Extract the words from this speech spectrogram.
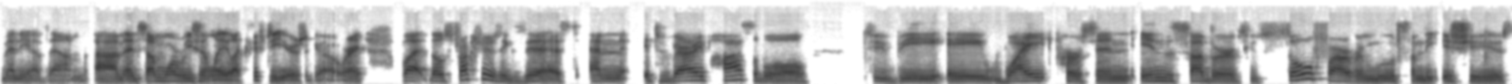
many of them, um, and some more recently, like 50 years ago, right? But those structures exist, and it's very possible to be a white person in the suburbs who's so far removed from the issues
